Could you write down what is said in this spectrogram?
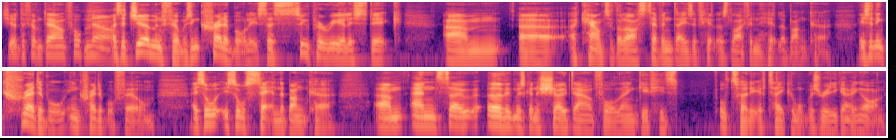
Do you know the film Downfall? No. It's a German film. It's incredible. It's a super realistic um, uh, account of the last seven days of Hitler's life in the Hitler bunker. It's an incredible, incredible film. It's all it's all set in the bunker, um, and so Irving was going to show Downfall and give his alternative take on what was really going on.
